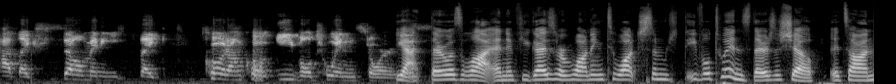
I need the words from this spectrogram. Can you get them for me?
had like so many like quote unquote evil twin stories. Yeah, there was a lot. And if you guys are wanting to watch some Evil Twins, there's a show. It's on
